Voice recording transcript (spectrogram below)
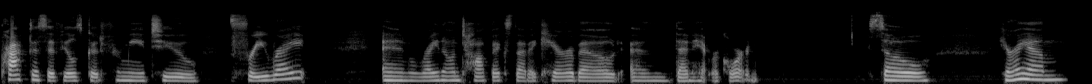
practice. It feels good for me to free write and write on topics that I care about and then hit record. So here I am.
